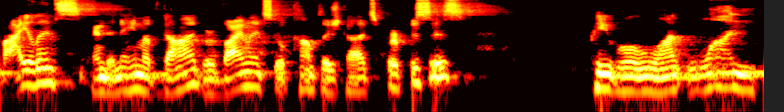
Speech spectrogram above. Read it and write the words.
violence in the name of God or violence to accomplish God's purposes. People want one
